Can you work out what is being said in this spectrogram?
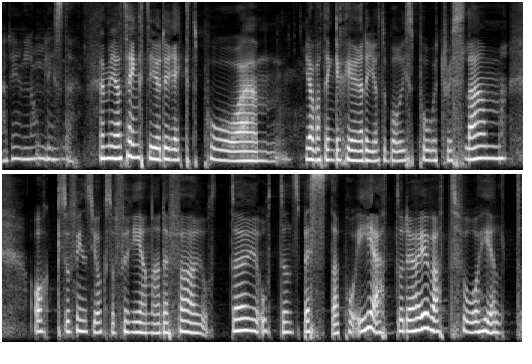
Ja, det är en lång lista. Ja, men Jag tänkte ju direkt på, ehm, jag har varit engagerad i Göteborgs Poetry Slam och så finns ju också Förenade förorter, ortens bästa poet. Och det har ju varit två helt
